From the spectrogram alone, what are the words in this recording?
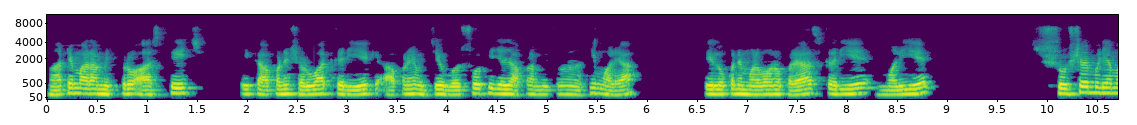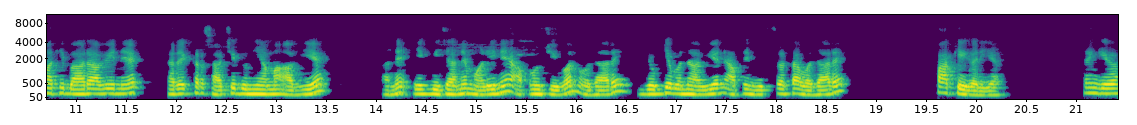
માટે મારા મિત્રો, આજથી જ એક આપણે શરૂઆત કરીએ કે આપણે જે વર્ષોથી જે આપણા મિત્રોને નથી મળ્યા, તે લોકોને મળવાનો પ્રયાસ કરીએ, મળીએ, સોશિયલ મીડિયામાંથી બહાર આવીને ખરેખર સાચી દુનિયામાં આવીએ અને એકબીજાને મળીને આપણું જીવન વધારે યોગ્ય બનાવીએ અને આપણી મિત્રતા વધારે પાકી કરીએ. થેન્ક યુ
